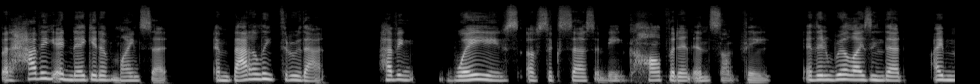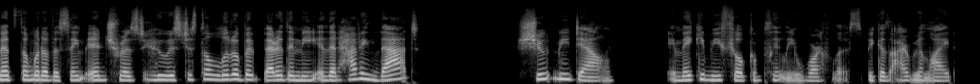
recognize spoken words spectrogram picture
but having a negative mindset and battling through that, having waves of success and being confident in something, and then realizing that I met someone of the same interest who is just a little bit better than me, and then having that shoot me down and making me feel completely worthless because I relied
